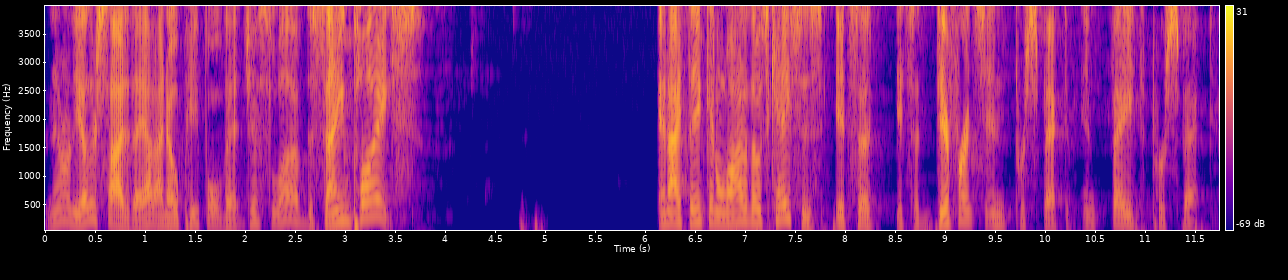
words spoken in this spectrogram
And then on the other side of that, I know people that just love the same place. And I think in a lot of those cases, it's a, it's a difference in perspective, in faith perspective.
